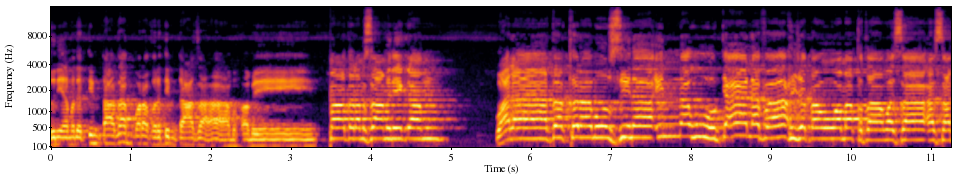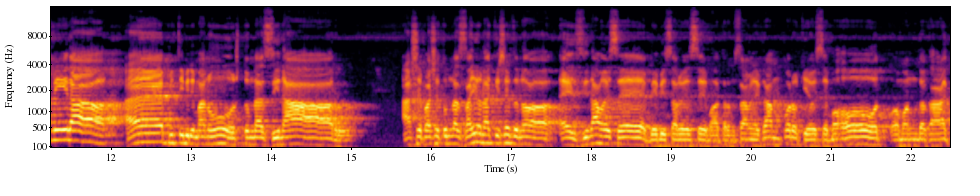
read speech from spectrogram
দুনিয়ার মধ্যে তিনটা আজাব মরার পরে তিনটা আজাব হবে মাতারাম সামিনে কাম ولا تقربوا الزنا إنه كان فاحشة ومقتا وساء سبيلا এ পৃথিবীর মানুষ তোমরা জিনার আশেপাশে তোমরা যাইও না কিসের জন্য? এই জিনা হয়েছে, বেবিচার হয়েছে মাতারাম সামনে কাম করো কি হয়েছে, বহুত অমন্দ কাজ।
